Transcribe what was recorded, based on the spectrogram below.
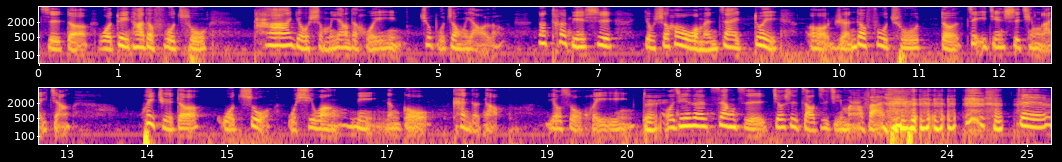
子的我对她的付出，她有什么样的回应就不重要了。那特别是有时候我们在对呃人的付出的这一件事情来讲。会觉得我做，我希望你能够看得到，有所回应。对，我觉得这样子就是找自己麻烦。对，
